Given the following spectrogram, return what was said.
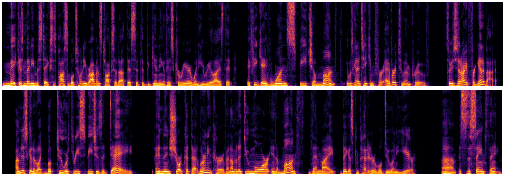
make as many mistakes as possible. Tony Robbins talks about this at the beginning of his career when he realized that if he gave one speech a month, it was going to take him forever to improve. So he said, all right, forget about it. I'm just going to like book two or three speeches a day and then shortcut that learning curve. And I'm going to do more in a month than my biggest competitor will do in a year. Um, it's the same thing.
